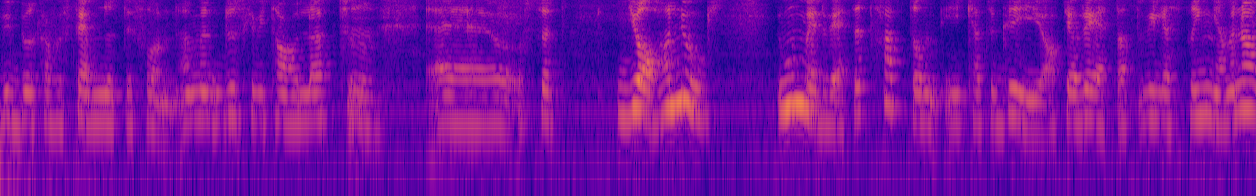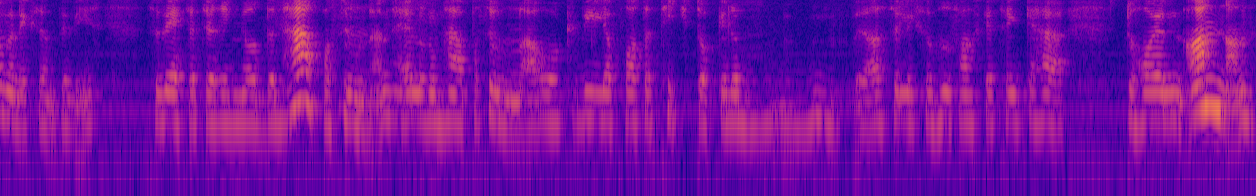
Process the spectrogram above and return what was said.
vi bor kanske fem minuter ifrån. Ja men då ska vi ta en löptur. Mm. Eh, så att jag har nog omedvetet satt dem i kategorier. Att jag vet att vill jag springa med någon exempelvis så vet jag att jag ringer den här personen eller de här personerna. Och vill jag prata TikTok eller alltså liksom hur fan ska jag tänka här? Då har jag en annan.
